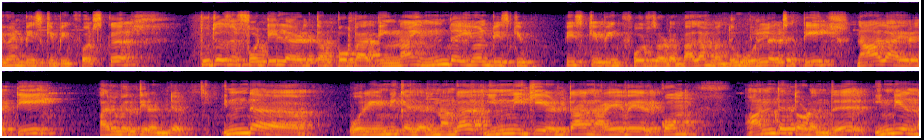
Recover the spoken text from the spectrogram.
யூஎன் பீஸ் கீப்பிங் ஃபோர்ஸ்க்கு டூ தௌசண்ட் ஃபோர்டீனில் எடுத்தப்போ பார்த்தீங்கன்னா இந்த யூஎன் பீஸ் கீப் பீஸ் கீப்பிங் ஃபோர்ஸோட பலம் வந்து ஒரு லட்சத்தி நாலாயிரத்தி அறுபத்தி ரெண்டு இந்த ஒரு எண்ணிக்கையில் இருந்தாங்க. இன்னைக்கு எடுத்தால் நிறையவே இருக்கும். அந்த தொடர்ந்து இந்தியன்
